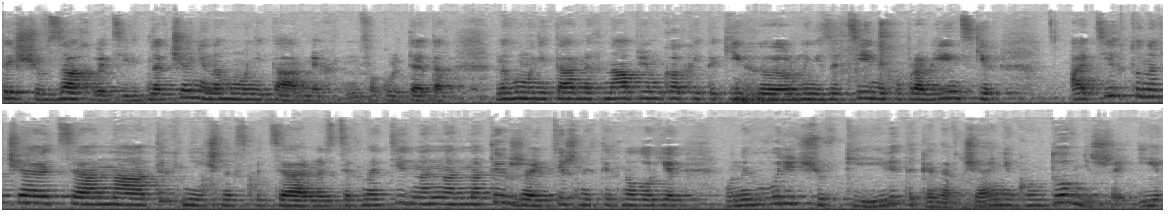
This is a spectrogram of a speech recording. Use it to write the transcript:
те, що в захваті від навчання на гуманітарних факультетах, на гуманітарних напрямках і таких організаційних, управлінських. А ті, хто навчаються на технічних спеціальностях, на ті на, на, на тих же айтішних технологіях, вони говорять, що в Києві таке навчання ґрунтовніше і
